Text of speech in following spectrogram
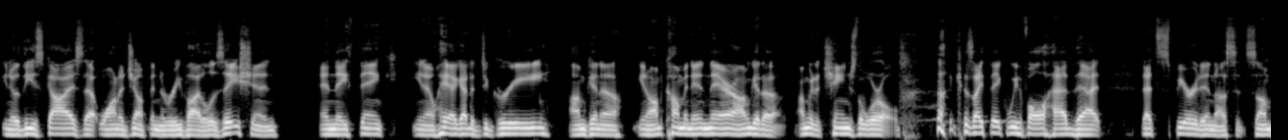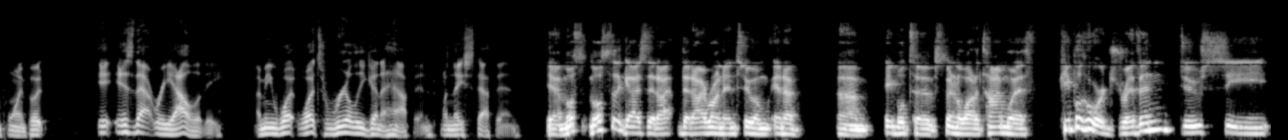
you know these guys that want to jump into revitalization and they think you know hey i got a degree i'm gonna you know i'm coming in there i'm gonna i'm gonna change the world because i think we've all had that that spirit in us at some point but is that reality i mean what what's really gonna happen when they step in yeah most most of the guys that i that i run into and, and i'm um, able to spend a lot of time with people who are driven do see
